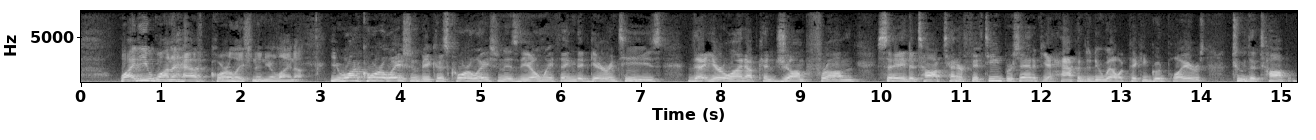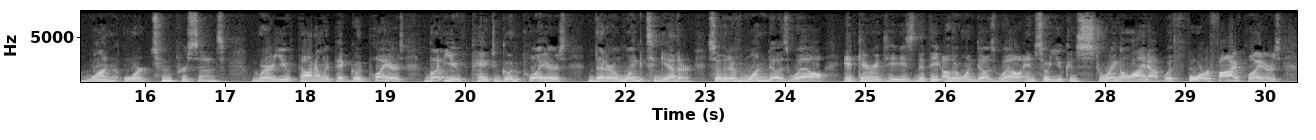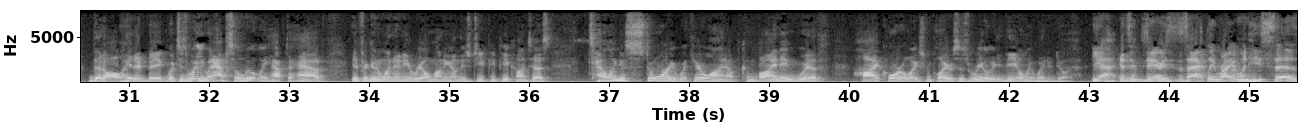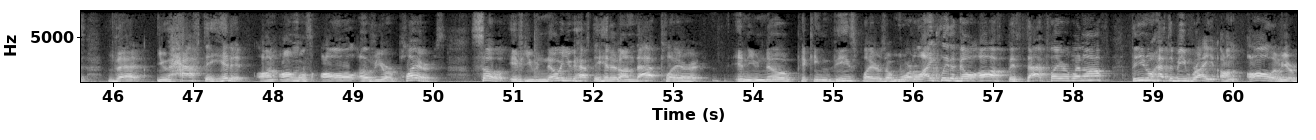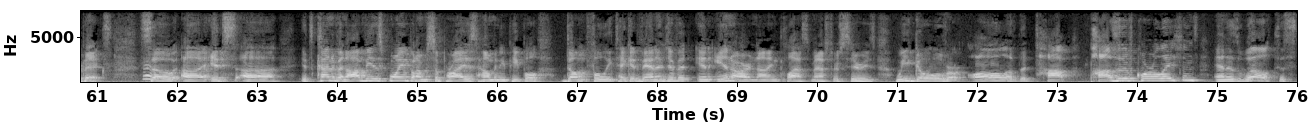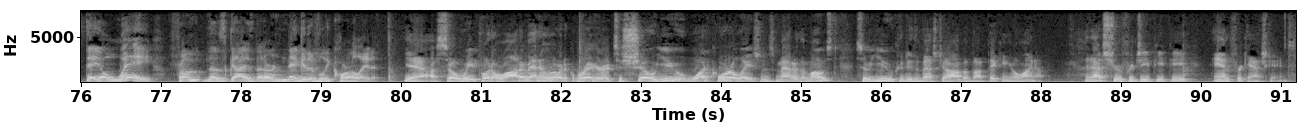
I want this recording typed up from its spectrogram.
Why do you want to have correlation in your lineup? You want correlation because correlation is the only thing that guarantees that your lineup can jump from, say, the top 10 or 15% if you happen to do well at picking good players to the top 1 or 2% where you've not only picked good players, but you've picked good players that are linked together so that if one does well, it guarantees that the other one does well. And so you can string a lineup with four or five players that all hit it big, which is what you absolutely have to have if you're going to win any real money on these GPP contests telling a story with your lineup, combining with high correlation players is really the only way to do it. Yeah, it's exactly right when he says that you have to hit it on almost all of your players. So if you know you have to hit it on that player, and you know picking these players are more likely to go off if that player went off, then you don't have to be right on all of your picks. So uh, it's. Uh, it's kind of an obvious point, but I'm surprised how many people don't fully take advantage of it. And in our nine class master series, we go over all of the top positive correlations and as well to stay away from those guys that are negatively correlated. Yeah, so we put a lot of analytical rigor to show you what correlations matter the most so you can do the best job about picking your lineup. And that's true for GPP and for cash games.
